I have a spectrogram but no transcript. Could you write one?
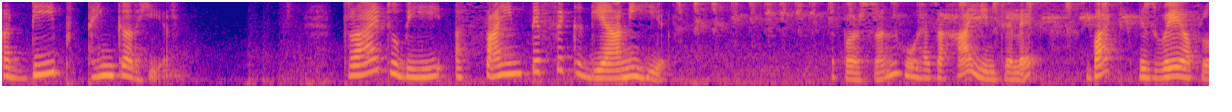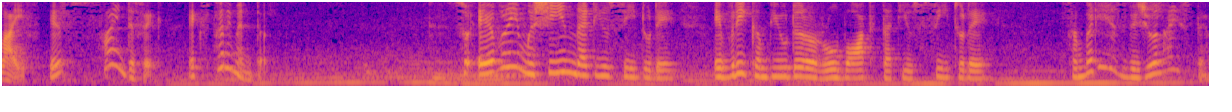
a deep thinker here. Try to be a scientific jnani here. A person who has a high intellect, but his way of life is scientific, experimental. So every machine that you see today, every computer or robot that you see today, somebody has visualized them.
